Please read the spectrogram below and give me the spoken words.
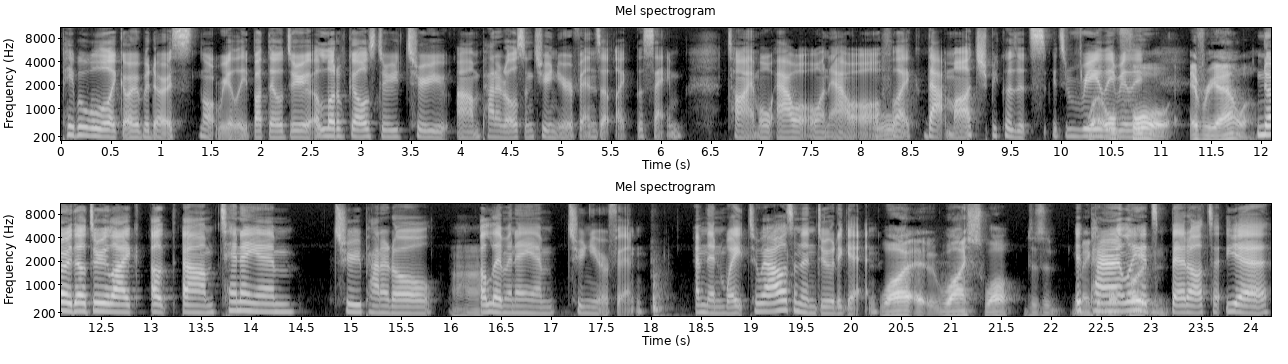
people will like overdose, not really, but they'll do. A lot of girls do two um, Panadols and two Nurofens at like the same time, or hour on, hour off, Ooh. like that much because it's it's really or really. for every hour. No, they'll do like a, um, 10 a.m. to Panadol, Uh-huh. 11 a.m. to Nurofen, and then wait two hours and then do it again. Why? Why swap? Does it make Apparently, it it's better to yeah,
